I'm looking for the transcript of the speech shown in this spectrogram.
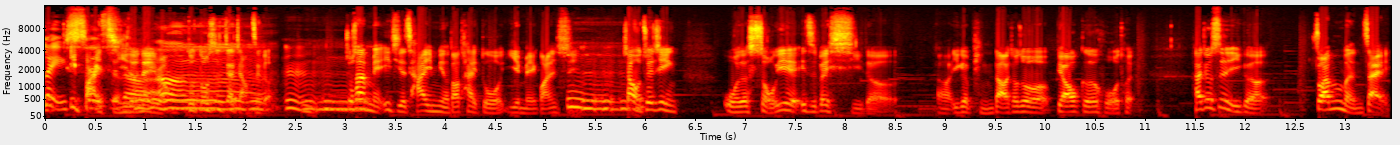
类似一百集的内容，都都是在讲这个，嗯嗯嗯，就算每一集的差异没有到太多也没关系，嗯嗯，像我最近我的首页一直被洗的。呃，一个频道叫做彪哥火腿，他就是一个专门在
